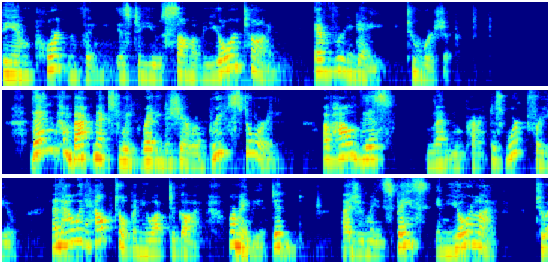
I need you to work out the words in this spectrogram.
The important thing is to use some of your time every day to worship. Then come back next week ready to share a brief story of how this Lenten practice worked for you and how it helped open you up to God, or maybe it didn't, as you made space in your life to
